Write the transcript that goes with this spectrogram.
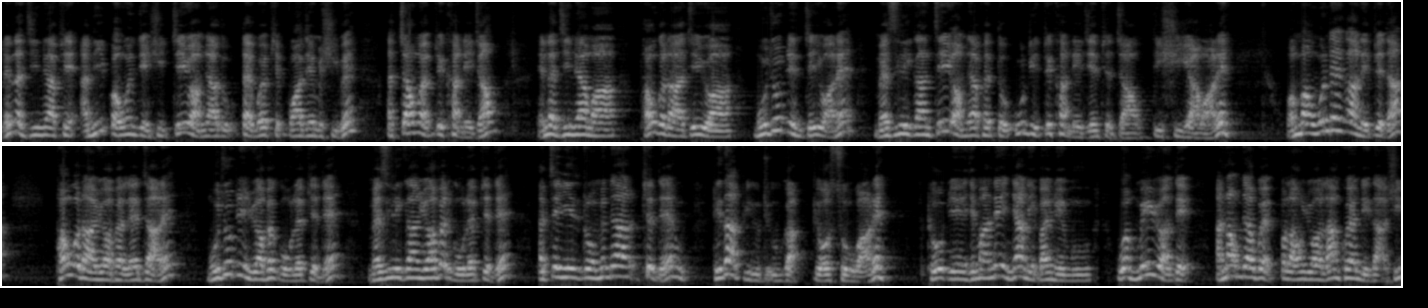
လက်နက်ကြီးများဖြင့်အနီးပတ်ဝန်းကျင်ရှိကြေးရွာများသို့တိုက်ပွဲဖြစ်ပွားခြင်းမရှိဘဲအကြောင်းမဲ့ပစ်ခတ်နေကြောင်းလက်နက်ကြီးများမှာဖောင်းကတာကြေးရွာမိုးချိုးပြင်ကြေးရွာနဲ့မက်ဆီလီကန်ကြေးရွာများဖက်သို့ဥတီပစ်ခတ်နေခြင်းဖြစ်ကြောင်းသိရှိရပါတယ်။ ဝန်ပေါင်းဝန်တဲ့ကနေပစ်တာဖောင်းကတာရွာဖက်လဲကြတယ်မိုးချိုးပြင်ရွာဖက်ကိုလည်းပစ်တယ်မက်ဆီလီကန်ရွာဖက်ကိုလည်းပစ်တယ်အကြိမ်ကြီးတော်များများဖြစ်တယ်ဒေသပြည်သူတူကပြောဆိုပါတယ်။ထို့အပြင်ယမန်နေ့ညနေပိုင်းတွင်မူဝက်မေးရွာတဲ့အနောက်မြောက်ဘက်ပလောင်ရွာလမ်းခွဲဒေသရှိ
